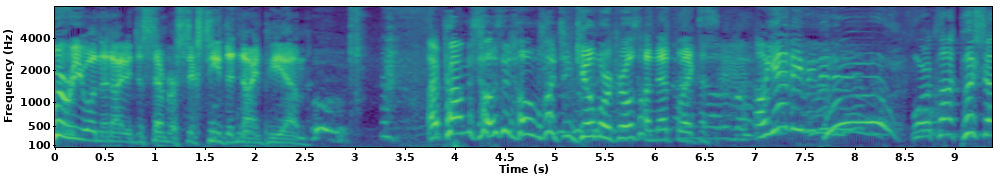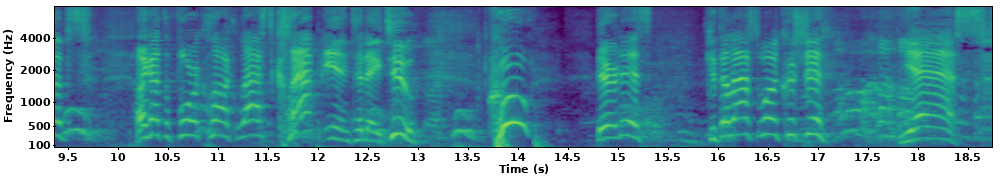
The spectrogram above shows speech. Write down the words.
Where were you on the night of December 16th at 9 p.m.? I promise I was at home watching Gilmore Girls on Netflix. Oh yeah, baby. Woo! Four o'clock push ups. I got the four o'clock last clap in today, too. Whew! There it is. Get the last one, Christian. Yes.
